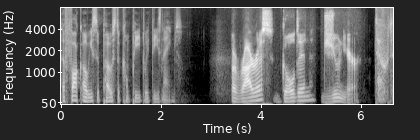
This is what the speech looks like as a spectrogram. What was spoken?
the fuck are we supposed to compete with these names? Ferraris Golden Jr. dude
